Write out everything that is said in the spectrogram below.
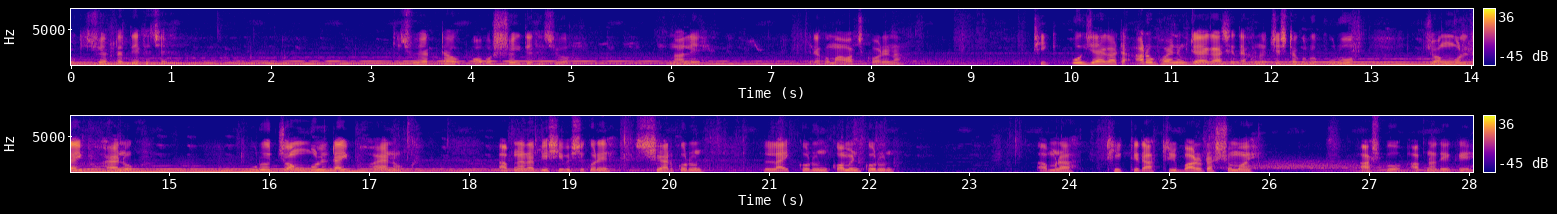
ও কিছু একটা দেখেছে। কিছু একটা অবশ্যই দেখেছে ও। নালে এরকম আওয়াজ করে না। ঠিক ওই জায়গাটা আরও ভয়ানক জায়গা আছে দেখানোর চেষ্টা করব। পুরো জঙ্গলটাই ভয়ানক। পুরো জঙ্গলটাই ভয়ানক। আপনারা বেশি বেশি করে শেয়ার করুন লাইক করুন কমেন্ট করুন। আমরা ঠিক রাত্রি বারোটার সময় আসব আপনাদেরকে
